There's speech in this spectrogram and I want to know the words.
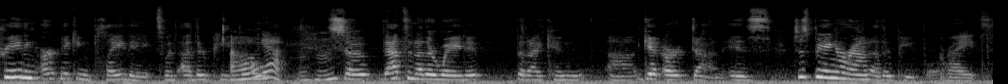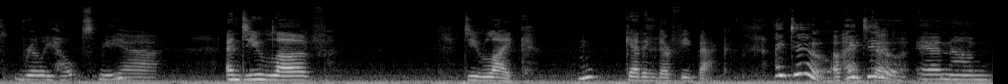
creating art making play dates with other people. Oh yeah. hmm So that's another way to that I can uh, get art done is just being around other people. Right. Really helps me. Yeah. And do you love? Do you like Hmm? getting their feedback? I do. Okay, I do. good. And um,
